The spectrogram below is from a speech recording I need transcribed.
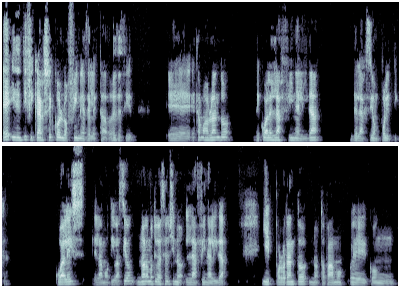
e identificarse con los fines del Estado. Es decir, eh, estamos hablando de cuál es la finalidad de la acción política, cuál es la motivación, no la motivación, sino la finalidad. Y por lo tanto nos topamos eh, con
